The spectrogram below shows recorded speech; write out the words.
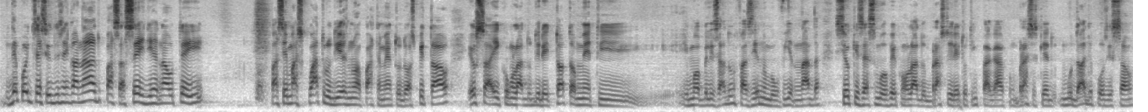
depois de ter sido desenganado, passar seis dias na UTI, Passei mais quatro dias no apartamento do hospital. Eu saí com o lado direito totalmente imobilizado, não fazia, não movia nada. Se eu quisesse mover com o lado do braço direito, eu tinha que pagar com o braço esquerdo, mudar de posição,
